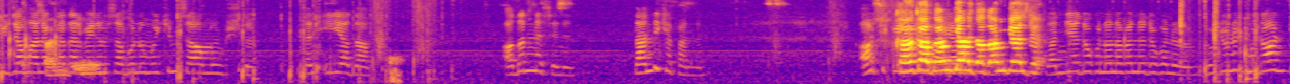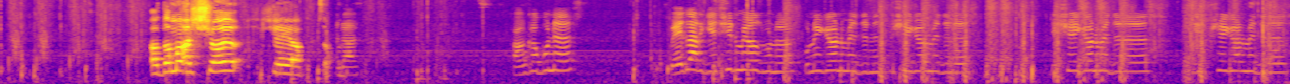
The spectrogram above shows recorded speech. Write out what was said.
Bu zamana Efendim? kadar benim sabunumu kimse almamıştı. Sen iyi adam. Adın ne senin? Dandik efendim. Artık Kanka adam geldi adam geldi. Dandiye dokunana ben de dokunurum. Duydunuz mu lan? Adamı aşağı şey yaptım. Helal. Kanka bu ne? Beyler geçirmiyoruz bunu. Bunu görmediniz. Bir şey görmediniz. Bir şey görmediniz. Hiçbir şey görmediniz.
